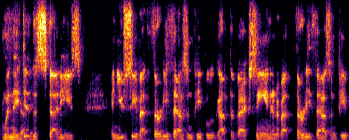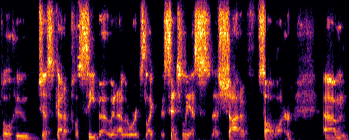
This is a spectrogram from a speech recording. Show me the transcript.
when they okay. did the studies, and you see about 30,000 people who got the vaccine and about 30,000 people who just got a placebo, in other words, like essentially a, a shot of salt water. Um,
